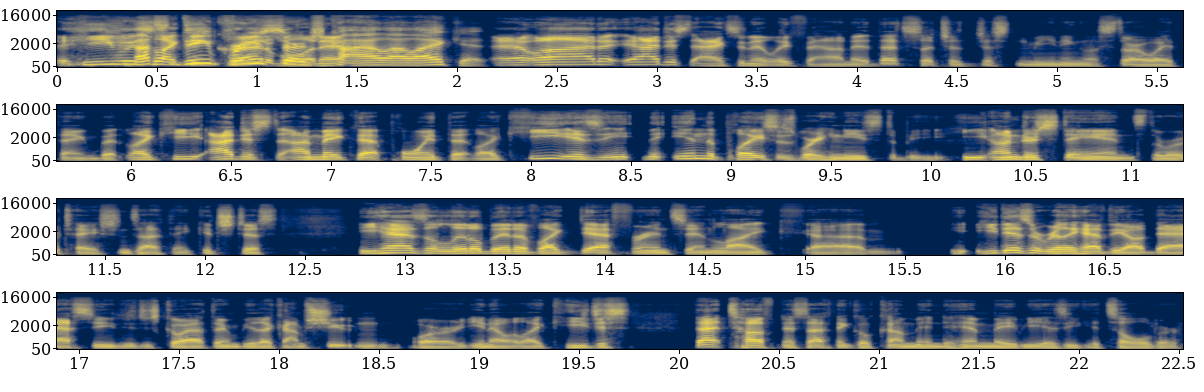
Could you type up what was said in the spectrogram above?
He was That's like deep research, it- Kyle. I like it. Uh, well, I just accidentally found it. That's such a just meaningless throwaway thing. But like he, I just I make that point that like he is in, in the places where he needs to be. He understands the rotations. I think it's just he has a little bit of like deference and like um he, he doesn't really have the audacity to just go out there and be like I'm shooting or you know like he just that toughness I think will come into him maybe as he gets older.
